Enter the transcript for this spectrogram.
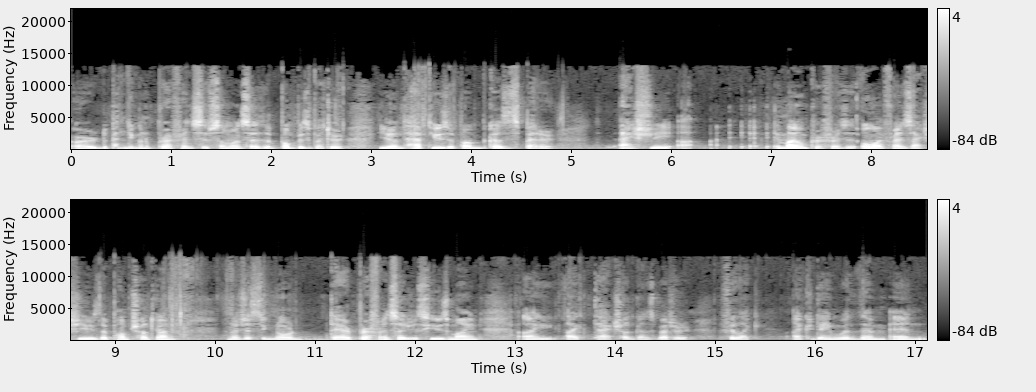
are depending on preference. If someone says a pump is better, you don't have to use a pump because it's better. Actually, uh, in my own preferences, all my friends actually use the pump shotgun, and I just ignored their preference. I just use mine. I like tac shotguns better. I feel like I could aim with them and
